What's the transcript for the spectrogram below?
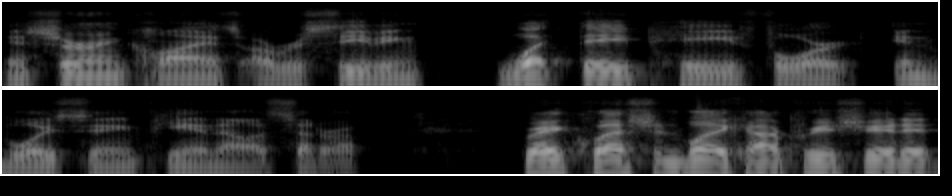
ensuring clients are receiving what they paid for, invoicing, P&L, et cetera? Great question, Blake. I appreciate it.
